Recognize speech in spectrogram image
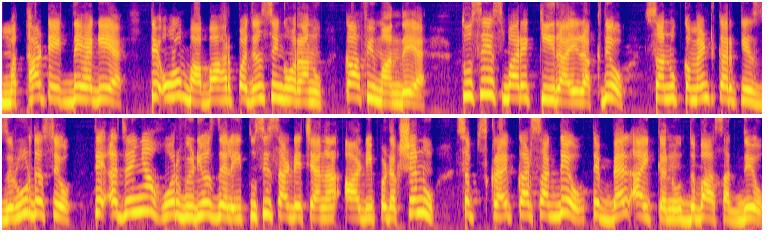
ਮੱਥਾ ਟੇਕਦੇ ਹੈਗੇ ਆ ਤੇ ਉਹ ਬਾਬਾ ਹਰਭਜਨ ਸਿੰਘ ਹੋਰਾਂ ਨੂੰ ਕਾਫੀ ਮੰਨਦੇ ਆ ਤੁਸੀਂ ਇਸ ਬਾਰੇ ਕੀ رائے ਰੱਖਦੇ ਹੋ ਸਾਨੂੰ ਕਮੈਂਟ ਕਰਕੇ ਜ਼ਰੂਰ ਦੱਸਿਓ ਤੇ ਅਜਿਹੀਆਂ ਹੋਰ ਵੀਡੀਓਜ਼ ਦੇ ਲਈ ਤੁਸੀਂ ਸਾਡੇ ਚੈਨਲ ਆਰਡੀ ਪ੍ਰੋਡਕਸ਼ਨ ਨੂੰ ਸਬਸਕ੍ਰਾਈਬ ਕਰ ਸਕਦੇ ਹੋ ਤੇ ਬੈਲ ਆਈਕਨ ਨੂੰ ਦਬਾ ਸਕਦੇ ਹੋ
